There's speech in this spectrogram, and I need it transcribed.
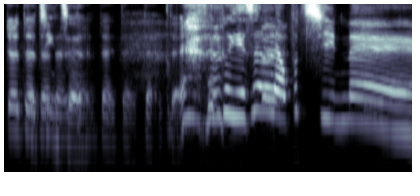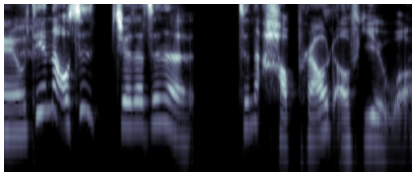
对对对竞争，对对对对，这个也是很了不起呢。我天哪，我是觉得真的。真的好 proud of you 哦！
